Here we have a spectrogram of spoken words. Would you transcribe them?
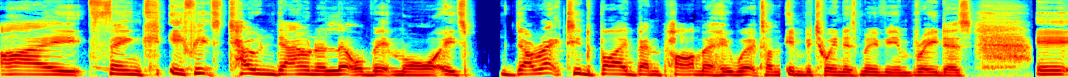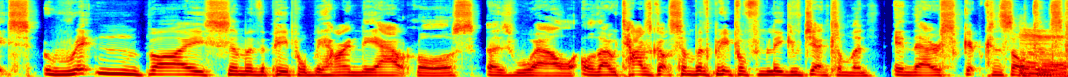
I think if it's toned down a little bit more, it's directed by Ben Palmer, who worked on In Betweeners movie and Breeders. It's written by some of the people behind The Outlaws as well, although Tav's got some of the people from League of Gentlemen in there as script consultants. Hmm.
